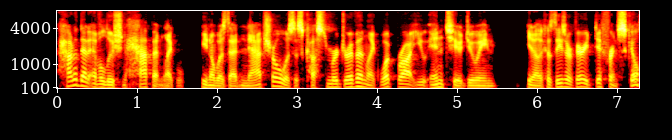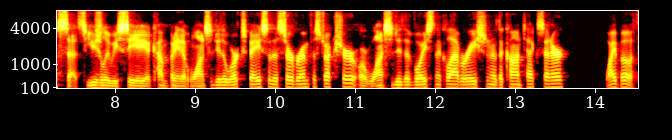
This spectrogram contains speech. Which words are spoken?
How did that evolution happen? Like, you know, was that natural? Was this customer driven? Like, what brought you into doing, you know, because these are very different skill sets. Usually we see a company that wants to do the workspace or the server infrastructure or wants to do the voice and the collaboration or the contact center. Why both?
